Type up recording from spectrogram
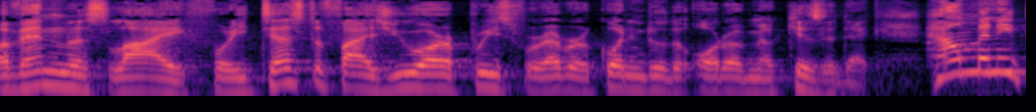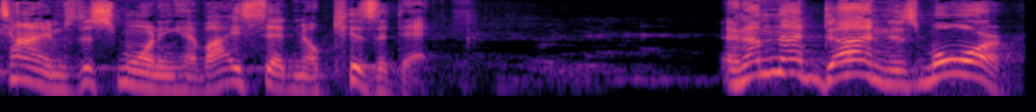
of endless life, for he testifies you are a priest forever according to the order of Melchizedek. How many times this morning have I said Melchizedek? And I'm not done, there's more.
